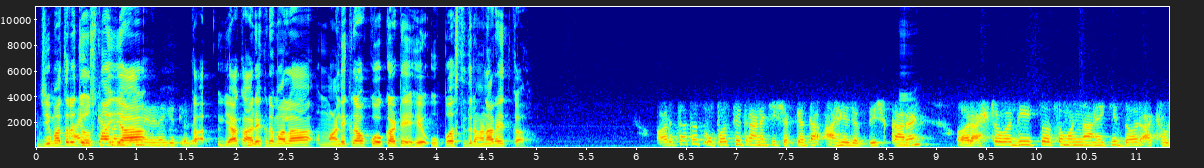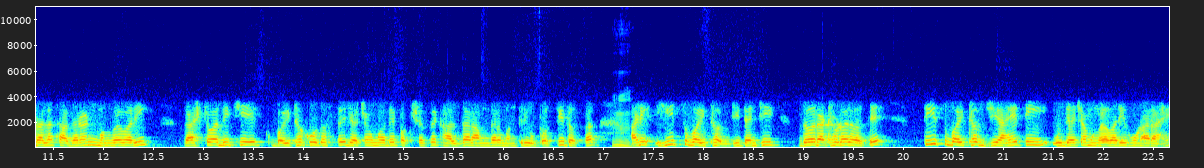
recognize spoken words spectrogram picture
जी मात्र त्यानंतर या या कार्यक्रमाला माणिकराव कोकाटे हे उपस्थित राहणार आहेत का? अर्थातच उपस्थित राहण्याची शक्यता आहे जगदीश. कारण राष्ट्रवादीचं असं म्हणणं आहे की दर आठवड्याला साधारण मंगळवारी राष्ट्रवादीची एक बैठक होत असते ज्याच्यामध्ये पक्षाचे खासदार आमदार मंत्री उपस्थित असतात. आणि हीच बैठक जी त्यांची दर आठवड्याला होते तीच बैठक जी आहे ती उद्याच्या मंगळवारी होणार आहे.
